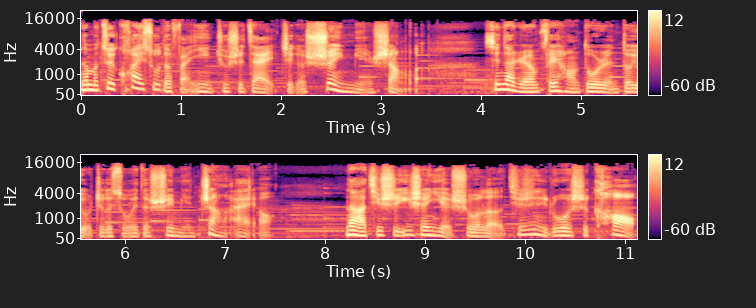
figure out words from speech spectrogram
那么最快速的反应就是在这个睡眠上了。现在人非常多人都有这个所谓的睡眠障碍哦。那其实医生也说了，其实你如果是靠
